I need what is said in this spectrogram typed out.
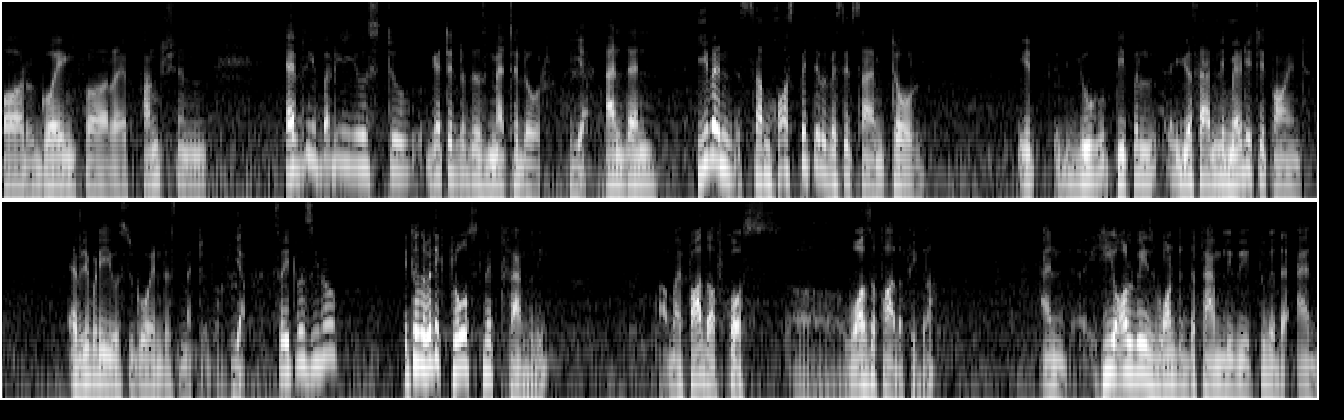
or going for a function, everybody used to get into this matador. Yeah. And then even some hospital visits, I am told, it you people, your family made it a point. Everybody used to go in this matador. Yeah. So it was, you know, It was a very close knit family. Uh, my father, of course, uh, was a father figure, and he always wanted the family be together. And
